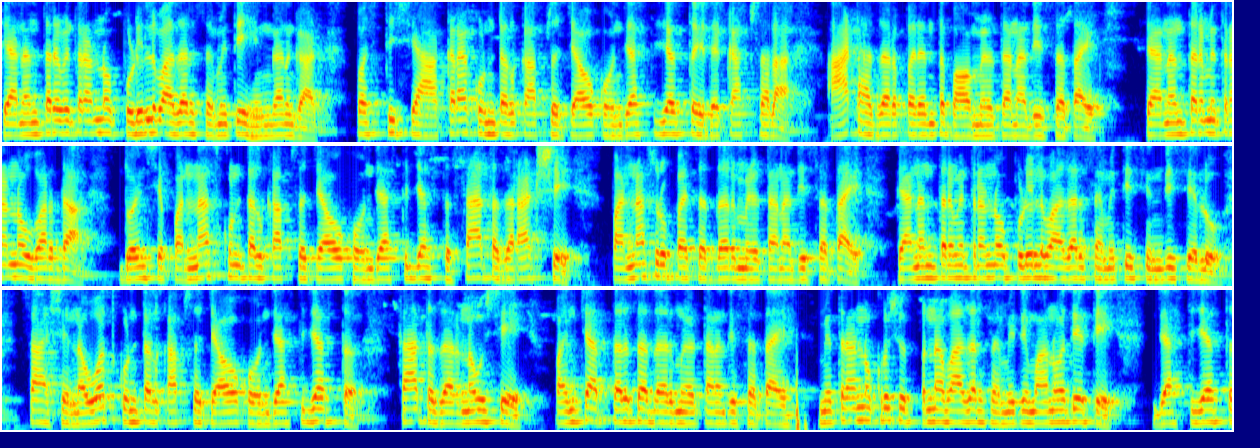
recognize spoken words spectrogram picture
त्यानंतर मित्रांनो पुढील बाजार समिती हिंगणघाट. पस्तीसशे अकरा क्विंटल कापसाची आवक जास्तीत जास्त इथे कापसाला आठ हजारपर्यंत भाव मिळताना दिसत आहे. त्यानंतर मित्रांनो वर्धा. दोनशे पन्नास क्विंटल कापसाची आवक जास्तीत जास्त सात हजार आठशे पन्नास रुपयाचा दर मिळताना दिसत आहे. त्यानंतर मित्रांनो पुढील बाजार समिती सिंधी सेलू. सहाशे नव्वद क्विंटल कापसाची आवक होऊन जास्तीत जास्त सात हजार नऊशे पंच्याहत्तरचा दर मिळताना दिसत आहे. मित्रांनो कृषी उत्पन्न बाजार समिती मानवत येते. जास्तीत जास्त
